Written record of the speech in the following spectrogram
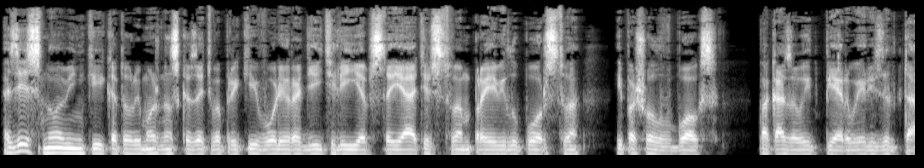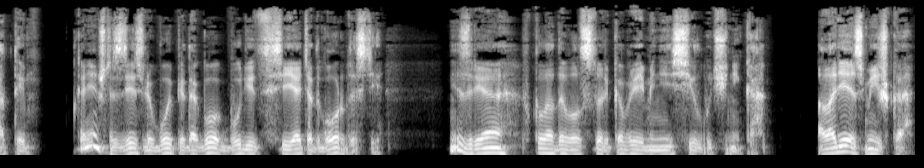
а здесь новенький, который, можно сказать, вопреки воле родителей и обстоятельствам проявил упорство и пошел в бокс, показывает первые результаты. Конечно, здесь любой педагог будет сиять от гордости. Не зря вкладывал столько времени и сил в ученика. «Молодец, Мишка!»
